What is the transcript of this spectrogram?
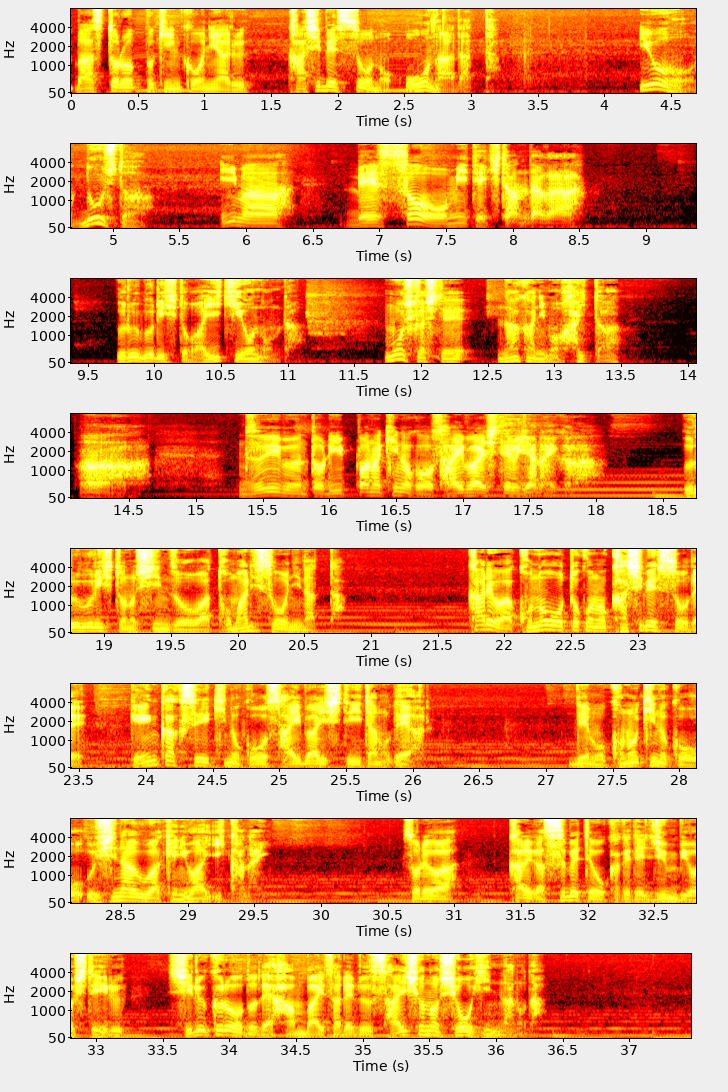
バストロップ近郊にある貸別荘のオーナーだった。ようどうした？今別荘を見てきたんだが。ウルブリヒトは息を飲んだもしかして中にも入った？ああ随分と立派なキノコを栽培してるじゃないか。ウルブリヒトの心臓は止まりそうになった。彼はこの男の貸別荘で幻覚性キノコを栽培していたのである。でもこのキノコを失うわけにはいかない。それは彼が全てをかけて準備をしているシルクロードで販売される最初の商品なのだ。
